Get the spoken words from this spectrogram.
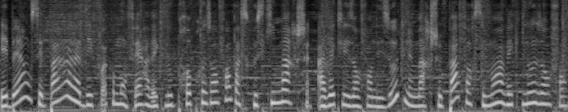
eh ben, on sait pas euh, des fois comment faire avec nos propres enfants parce que ce qui marche avec les enfants des autres ne marche pas forcément avec nos enfants.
